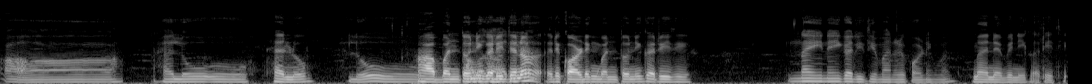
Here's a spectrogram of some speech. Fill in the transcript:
हेलो। हेलो। हेलो। हाँ बंद तो नहीं करी थी ना? रिकॉर्डिंग बंद तो नहीं करी थी? नहीं नहीं करी थी मैंने रिकॉर्डिंग बंद। मैंने भी नहीं करी थी।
